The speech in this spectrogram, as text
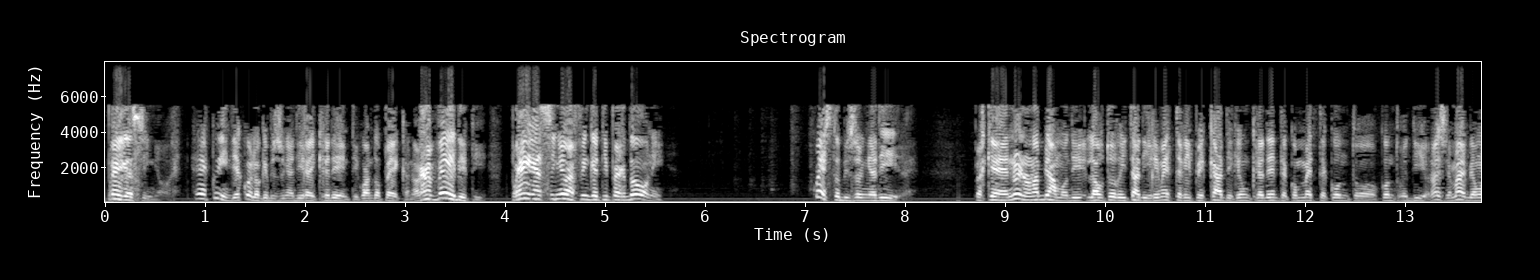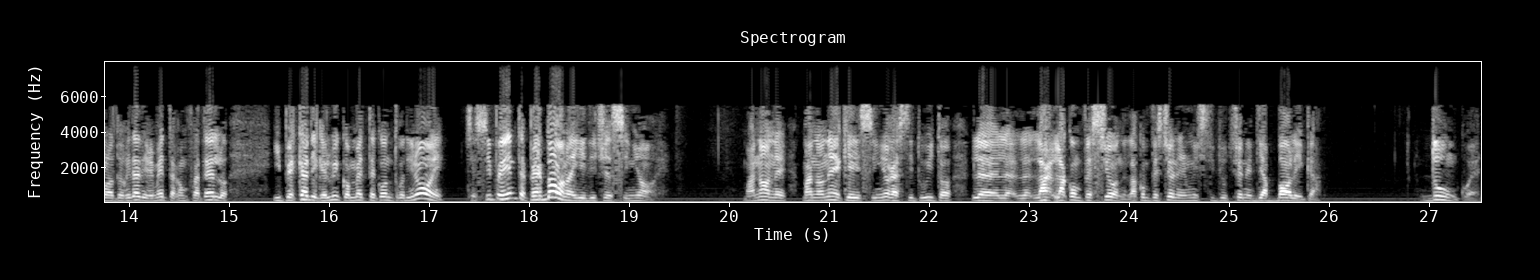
prega il Signore. E quindi è quello che bisogna dire ai credenti quando peccano, ravvediti, prega il Signore affinché ti perdoni. Questo bisogna dire, perché noi non abbiamo l'autorità di rimettere i peccati che un credente commette contro, contro, Dio, noi semmai abbiamo l'autorità di rimettere a un fratello i peccati che lui commette contro di noi, se si pente, perdonagli, dice il Signore. Ma non, è, ma non è, che il Signore ha istituito la, la, la confessione, la confessione è un'istituzione diabolica. Dunque,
